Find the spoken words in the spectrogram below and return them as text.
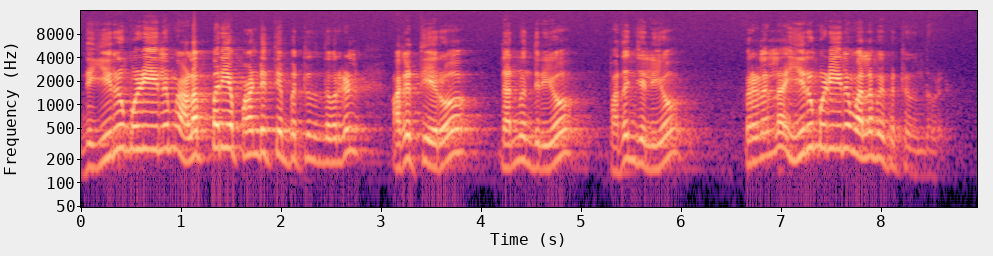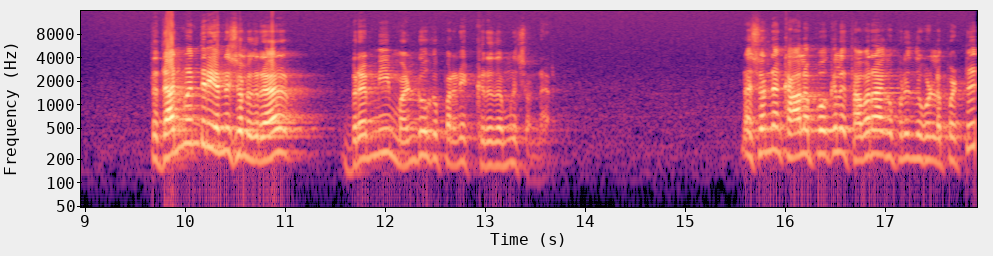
இந்த இருமொழியிலும் அளப்பரிய பாண்டித்யம் பெற்றிருந்தவர்கள் அகத்தியரோ தன்வந்திரியோ பதஞ்சலியோ இவர்களெல்லாம் இருமொழியிலும் வல்லமை பெற்றிருந்தவர்கள். இந்த தன்வந்திரி என்ன சொல்லுகிறார்? பிரம்மி மண்டூக பரணி கிருதம்னு சொன்னார். நான் சொன்ன காலப்போக்கில் தவறாக புரிந்து கொள்ளப்பட்டு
